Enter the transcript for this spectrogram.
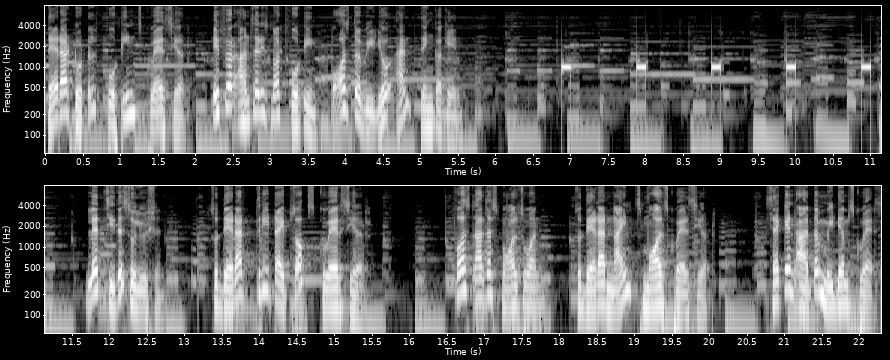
There are total 14 squares here. If your answer is not 14, pause the video and think again. Let's see the solution. So there are three types of squares here. First are the small one. So there are 9 small squares here. Second are the medium squares.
